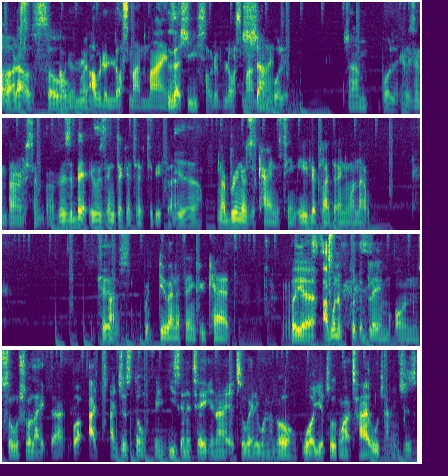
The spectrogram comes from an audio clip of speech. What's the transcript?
Oh, that was so I would have. I would have lost my mind. It was actually I would have lost my mind. shambolic, shambolic. It was embarrassing, bro. It was a bit. It was indicative, to be fair. Yeah, Like Bruno's just carrying his team. He looked like the only one that cares. would do anything. Who cared? But yeah, I wouldn't put the blame on Solskjaer like that. But I, I just don't think he's gonna take United to where they want to go. What you're talking about title challenges?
